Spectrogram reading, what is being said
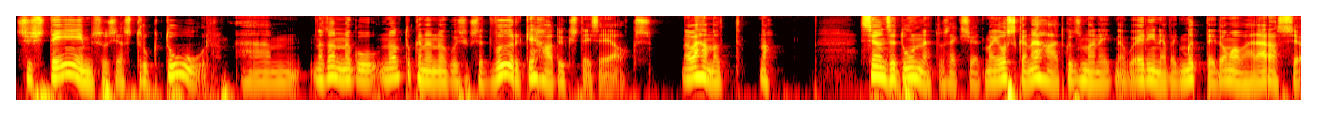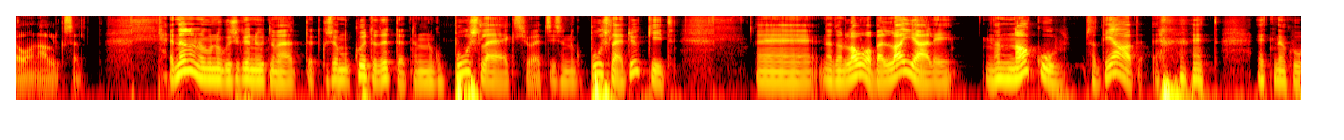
süsteemsus ja struktuur ähm,. Nad on nagu natukene nagu siuksed võõrkehad üksteise jaoks. no vähemalt see on see tunnetus, eks ju, et ma ei oska näha, et kuidas ma neid nagu erinevaid mõtteid omavahel ära seon algselt. et nad on nagu, nagu siukene, ütleme, et, et kui sa kujutad ette, et on nagu pusle, eks ju, et siis on nagu pusletükid. Eh, nad on laua peal laiali, nad nagu, sa tead, et, et nagu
